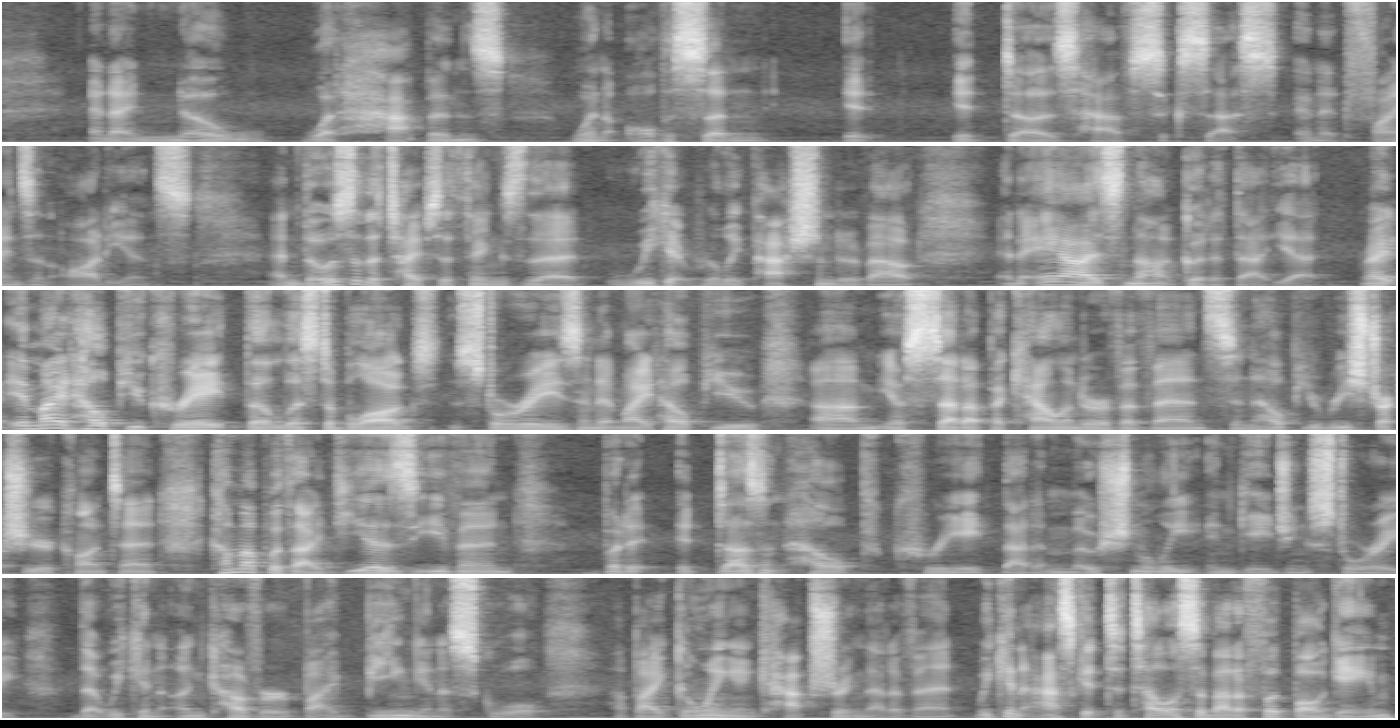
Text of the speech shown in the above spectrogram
And I know what happens when all of a sudden it it does have success and it finds an audience. And those are the types of things that we get really passionate about. And AI is not good at that yet, right? It might help you create the list of blog stories, and it might help you, um, you know, set up a calendar of events and help you restructure your content, come up with ideas, even. But it, it doesn't help create that emotionally engaging story that we can uncover by being in a school, uh, by going and capturing that event. We can ask it to tell us about a football game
